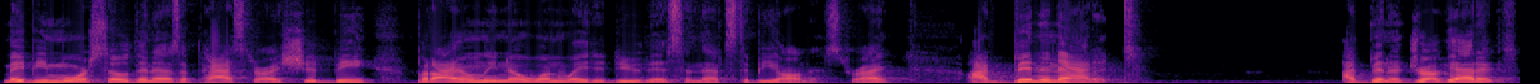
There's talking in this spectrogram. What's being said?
maybe more so than as a pastor I should be, but I only know one way to do this, and that's to be honest, right? I've been an addict. I've been a drug addict.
